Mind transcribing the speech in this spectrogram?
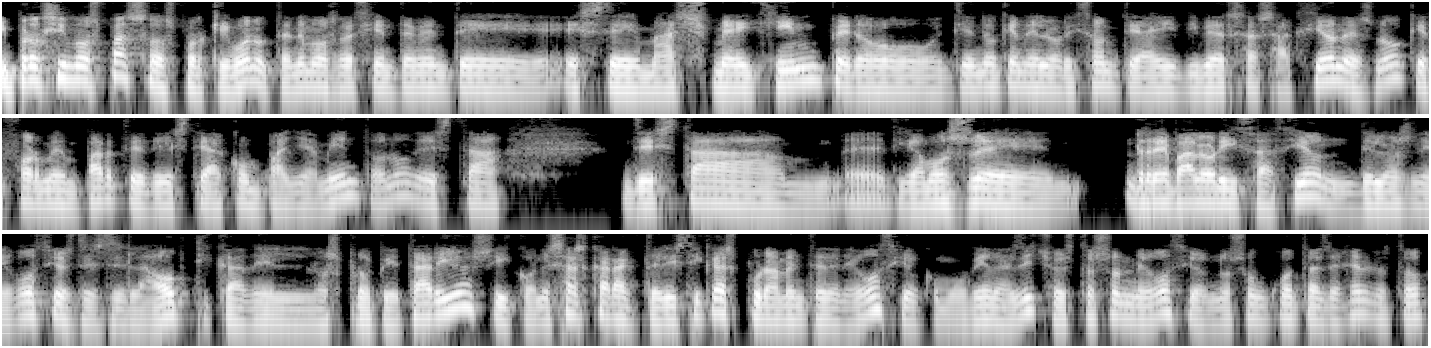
Y próximos pasos, porque bueno, tenemos recientemente este matchmaking, pero entiendo que en el horizonte hay diversas acciones, ¿no? Que formen parte de este acompañamiento, ¿no? De esta, de esta, eh, digamos, eh, revalorización de los negocios desde la óptica de los propietarios y con esas características puramente de negocio, como bien has dicho. Estos son negocios, no son cuotas de género, estos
